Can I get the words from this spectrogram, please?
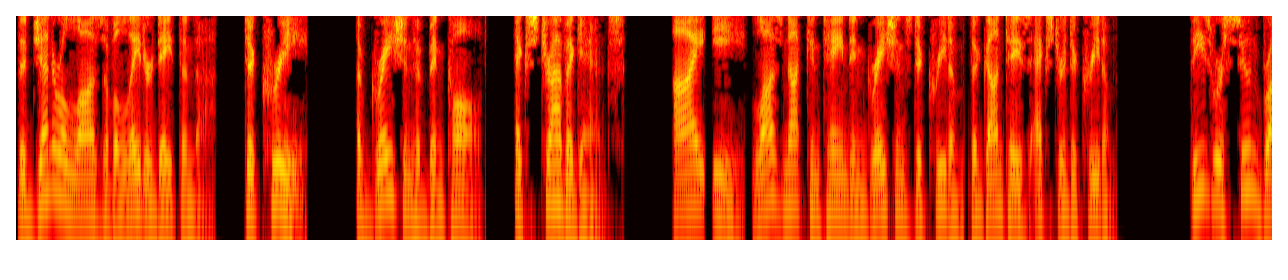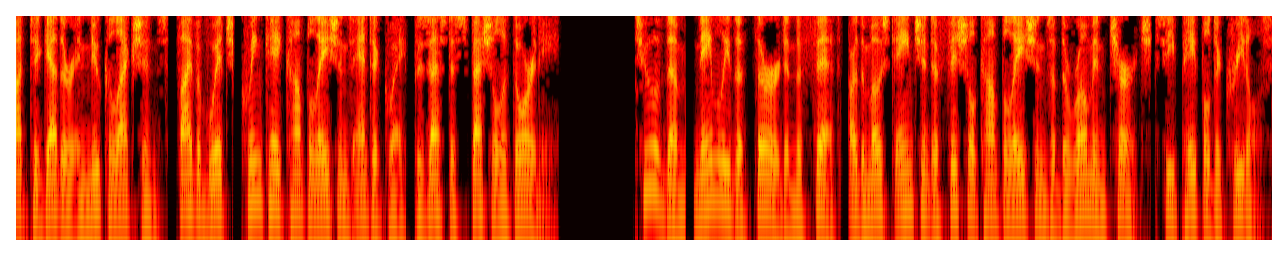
The general laws of a later date than the «decree» of Gratian have been called extravagance, i.e., laws not contained in Gratian's decretum vagantes extra decretum. These were soon brought together in new collections, five of which Quinque Compilations Antiquae possessed a special authority. Two of them, namely the third and the fifth, are the most ancient official compilations of the Roman Church see Papal Decretals.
